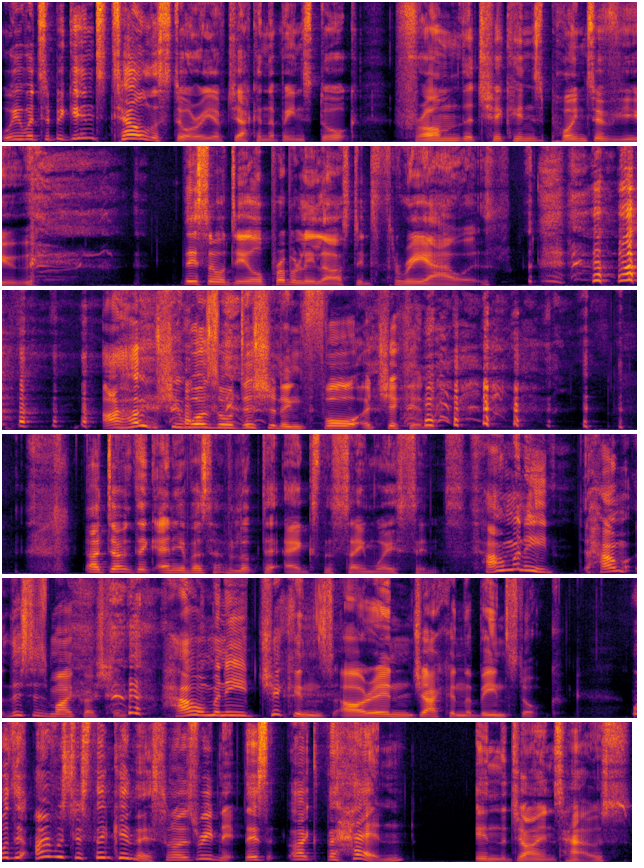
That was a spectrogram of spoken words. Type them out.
we were to begin to tell the story of Jack and the Beanstalk from the chicken's point of view. this ordeal probably lasted three hours. I hope she was auditioning for a chicken. I don't think any of us have looked at eggs the same way since. How many? How? This is my question. How many chickens are in Jack and the Beanstalk? Well, the, I was just thinking this when I was reading it. There's like the hen in the giant's house.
